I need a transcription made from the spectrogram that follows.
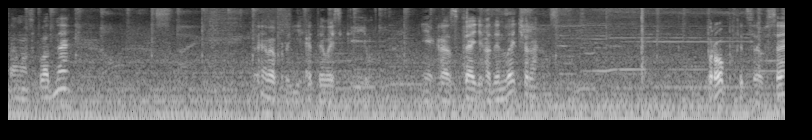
саме складне. Треба приїхати весь Київ. Якраз 5 годин вечора. Пробки це все.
